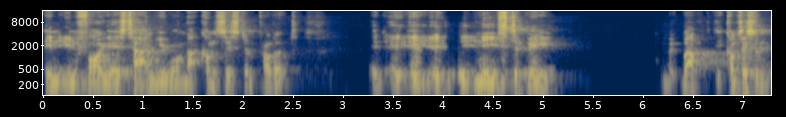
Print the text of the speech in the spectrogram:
in, in four years' time, you want that consistent product. It, it, it, it, it needs to be well consistent.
